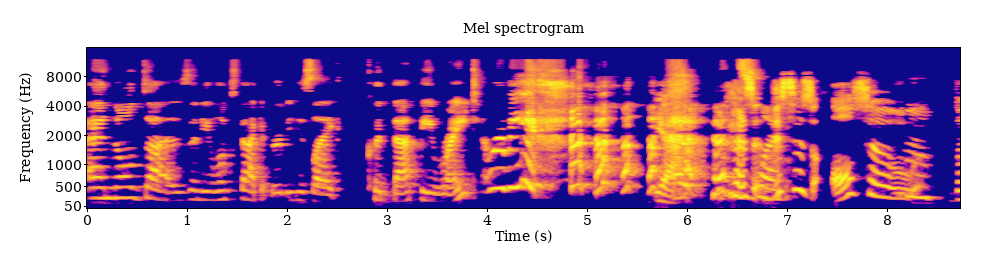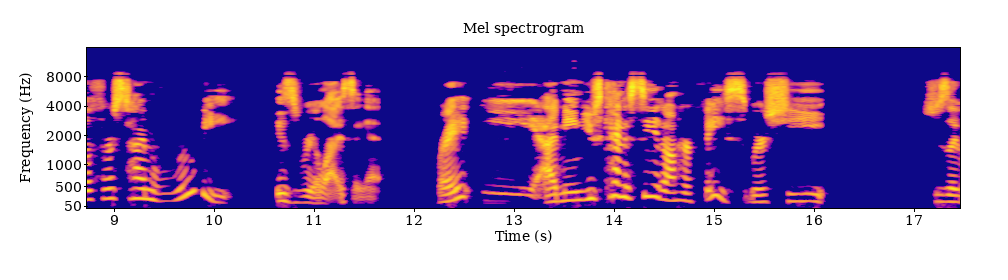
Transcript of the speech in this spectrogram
And Noel does, and he looks back at Ruby. He's like, "Could that be right, Ruby?" Yeah, Because like, this is also hmm, the first time Ruby is realizing it, right? yeah, I mean, you kind of see it on her face where she, she's like,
